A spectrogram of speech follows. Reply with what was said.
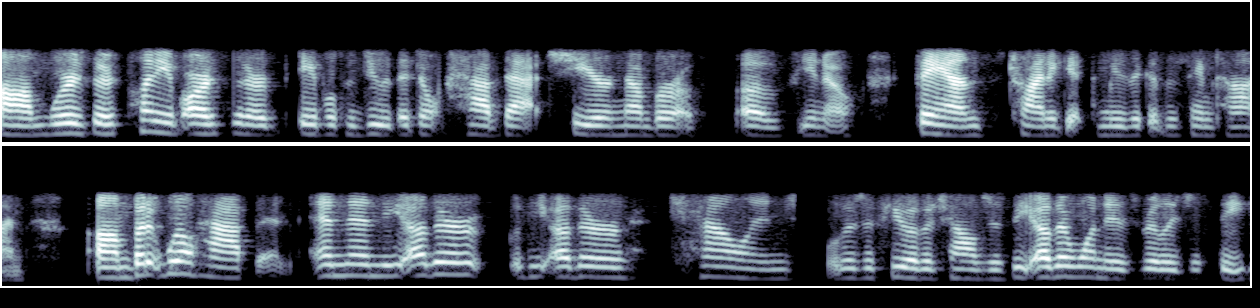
Um, whereas there's plenty of artists that are able to do it that don't have that sheer number of, of you know fans trying to get the music at the same time. Um, but it will happen. And then the other the other challenge, well, there's a few other challenges. The other one is really just the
